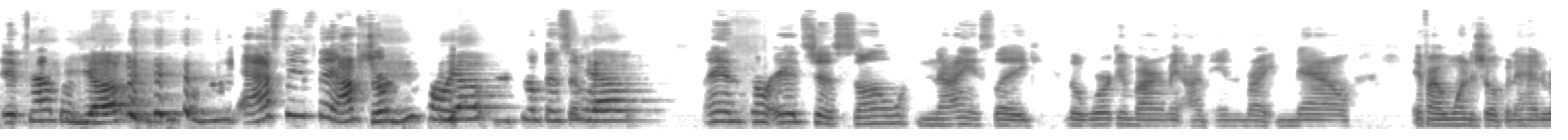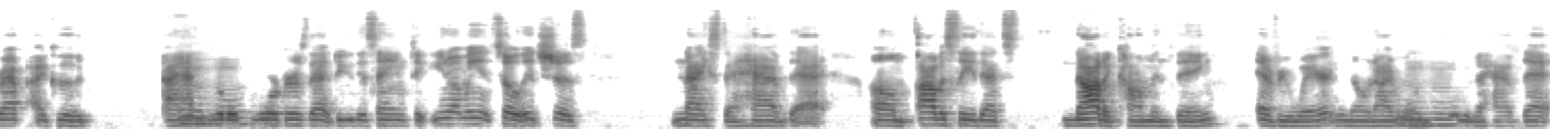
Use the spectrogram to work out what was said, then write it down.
it sounds, like yep. really ask these things. I'm sure you probably yep. something similar. Yep. And so it's just so nice. Like the work environment I'm in right now, if I wanted to show up in a head wrap, I could. I have mm-hmm. workers that do the same thing. You know what I mean? So it's just nice to have that. Um, obviously, that's not a common thing everywhere. You know, not everyone's Mhm. able to have that.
